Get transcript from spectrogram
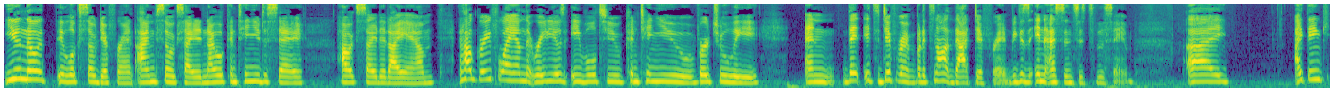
Even though it, it looks so different, I'm so excited, and I will continue to say how excited I am and how grateful I am that radio is able to continue virtually and that it's different, but it's not that different because in essence it's the same. I I think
